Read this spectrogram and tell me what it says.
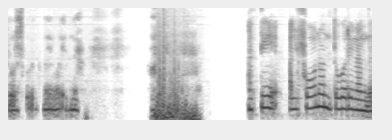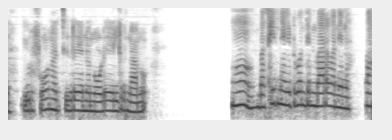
ತೋರಿಸ್ಕೊಬೇಕು ಇದನ್ನ? ಅತ್ತಿ, ಅಲ್ಲಿ ಫೋನ್ ಒಂದು ತಗೋರಿ ನಂದು. ಇವ್ರು ಫೋನ್ ಹಚ್ಚಿದ್ರೆ ಏನೋ ನೋಡೇ ಇಲ್ರಿ ನಾನು. ಹ್ಮ್ ಬಸ್ಸಿದ್ನಾಗ ಇಟ್ಕೊಂತೀನಿ ಬಾರವ ನೀನು. ಬಾ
